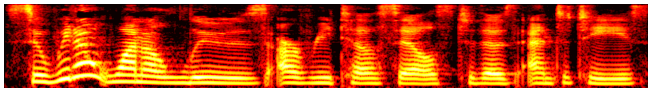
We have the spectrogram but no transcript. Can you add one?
So we don't want to lose our retail sales to those entities.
